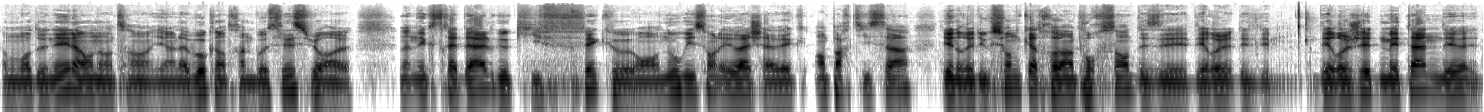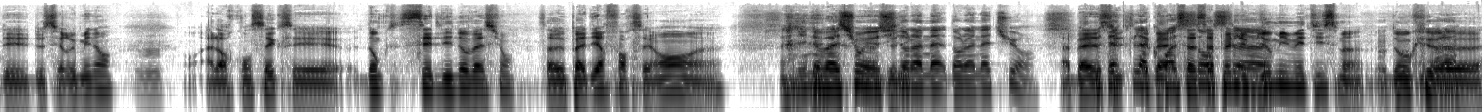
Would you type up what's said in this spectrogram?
À un moment donné, là, on est en train, il y a un labo qui est en train de bosser sur euh, un extrait d'algues qui fait qu'en nourrissant les vaches avec en partie ça, il y a une réduction de 80% des, des, re- des- des- des rejets de méthane de ces ruminants. Mhm. Alors qu'on sait que c'est donc c'est de l'innovation. Ça ne veut pas dire forcément. euh, L'innovation est aussi dans la, na- dans la nature. ah bah, Peut-être la eh ben, ça croissance, s'appelle euh, du biomimétisme. Donc euh,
